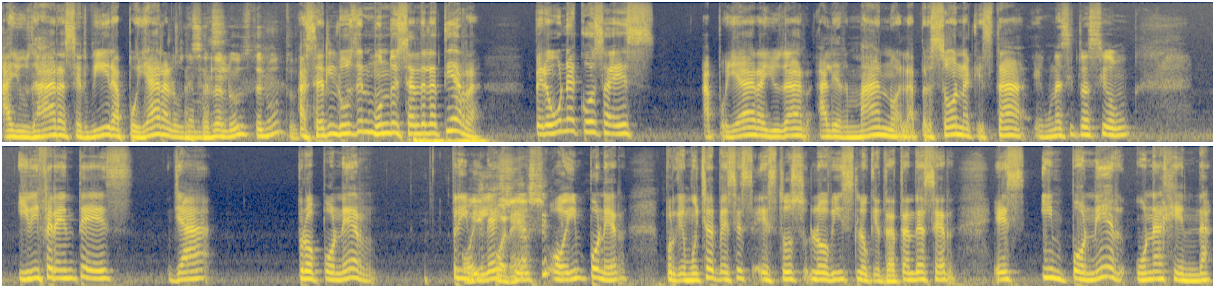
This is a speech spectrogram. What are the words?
ayudar, a servir, apoyar a los demás Hacer la luz del mundo. hacer luz del mundo y sal de la tierra. Pero una cosa es apoyar, ayudar al hermano, a la persona que está en una situación, y diferente es ya proponer privilegios imponer. o imponer, porque muchas veces estos lobbies lo que tratan de hacer es imponer una agenda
